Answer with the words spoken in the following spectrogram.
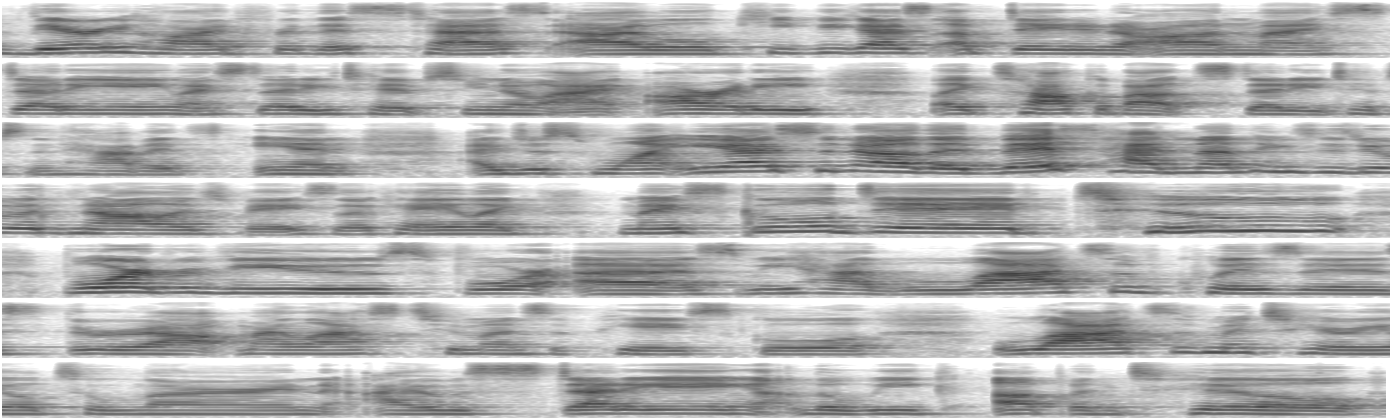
very hard for this test. I will keep you guys updated on my studying, my study tips. You know, I already like talk about study tips and habits and I just want you guys to know that this had nothing to do with knowledge base, okay? Like my school did two board reviews for us. We had lots of quizzes throughout my last two months of PA school, lots of material to learn. I was studying the week up until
